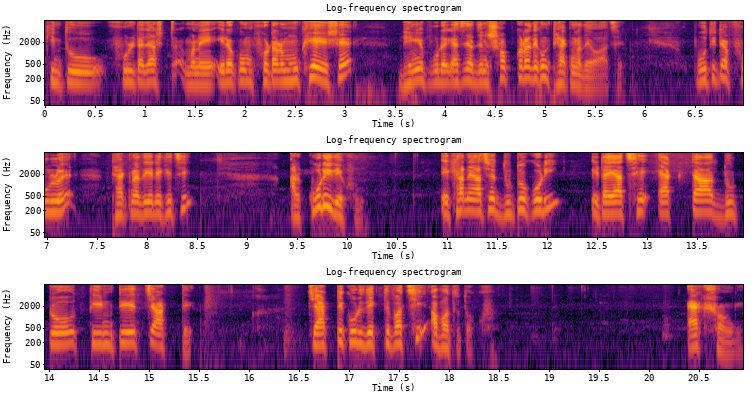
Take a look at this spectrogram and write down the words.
কিন্তু ফুলটা জাস্ট মানে এরকম ফোটার মুখে এসে ভেঙে পড়ে গেছে, যার জন্য সব কটা দেখুন ঠেকনা দেওয়া আছে। প্রতিটা ফুলে ঠেকনা দিয়ে রেখেছি। আর করি দেখুন, এখানে আছে দুটো করি এটাই আছে একটা, দুটো, তিনটে, চারটে। চারটে করি দেখতে পাচ্ছি আপাতত। একসঙ্গে।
